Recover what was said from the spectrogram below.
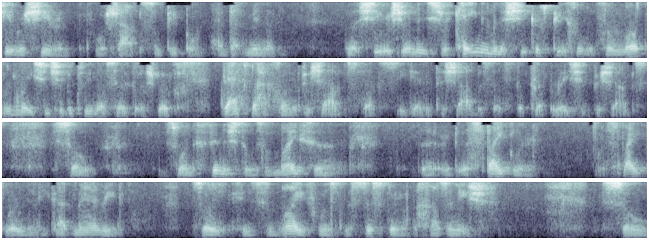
Shir HaShirim before Shabbos. Some people have that minute. But Shir HaShirim is Shekenim and a Shikas Pichel. It's a love relationship between us and That's the Hachana for Shabbos. That's, you get into Shabbos. That's the preparation for Shabbos. So I just want to finish. There was a mice, uh, the, the Steipler, the Steipler when he got married. So his wife was the sister of the Chazon Ish. So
